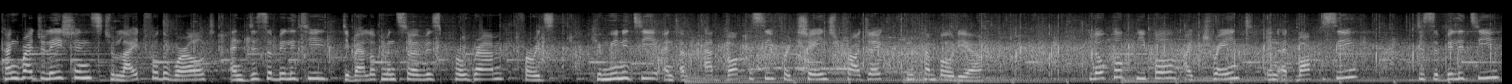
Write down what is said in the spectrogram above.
Congratulations to Light for the World and Disability Development Service Program for its community and advocacy for change project in Cambodia. Local people are trained in advocacy, disability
